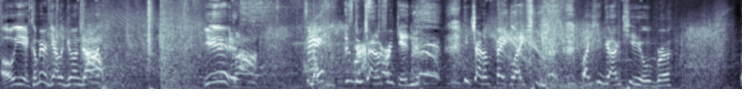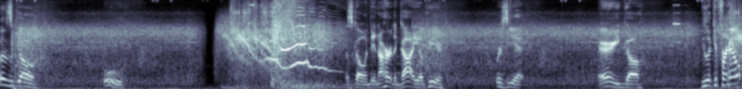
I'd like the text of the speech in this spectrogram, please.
Oh yeah, come here, Galick Gun guy. Yeah. Nope, this dude trying to freaking, he trying to fake like, like he got killed, bruh. Let's go. Ooh. Let's go. And then I heard a guy up here. Where's he at? There you go. You looking for help?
